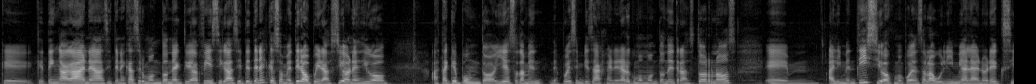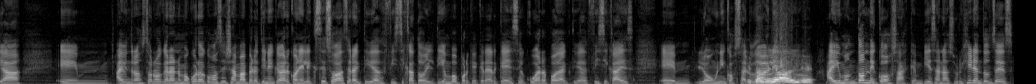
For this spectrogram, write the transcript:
que, tenga ganas, si tenés que hacer un montón de actividad física, si te tenés que someter a operaciones, digo, hasta qué punto. Y eso también después empieza a generar como un montón de trastornos em, alimenticios, como pueden ser la bulimia, la anorexia. Em, hay un trastorno que ahora no me acuerdo cómo se llama, pero tiene que ver con el exceso de hacer actividad física todo el tiempo, porque creer que ese cuerpo de actividad física es em, lo único saludable. Hay un montón de cosas que empiezan a surgir, entonces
